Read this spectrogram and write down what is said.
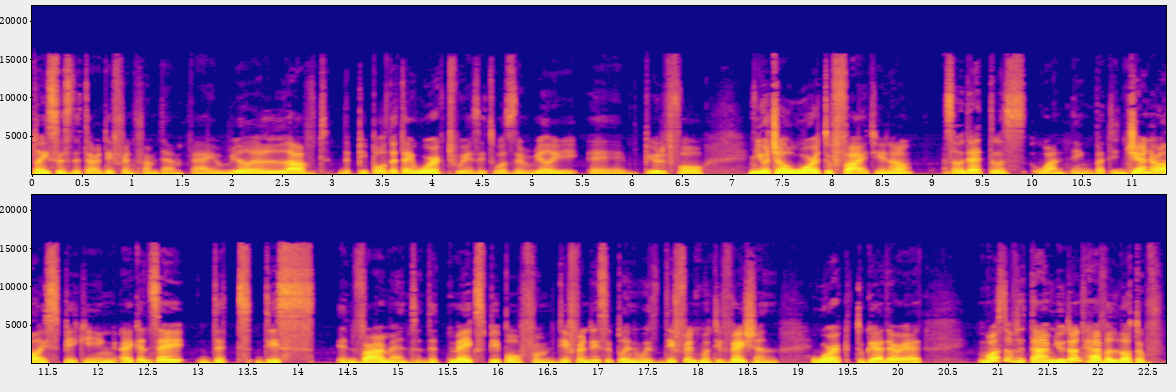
places that are different from them. I really loved the people that I worked with. It was a really a beautiful mutual war to fight, you know? So that was one thing. But generally speaking, I can say that this environment that makes people from different discipline with different motivation work together at most of the time you don't have a lot of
